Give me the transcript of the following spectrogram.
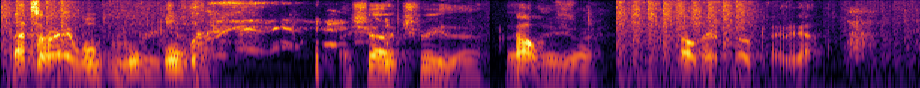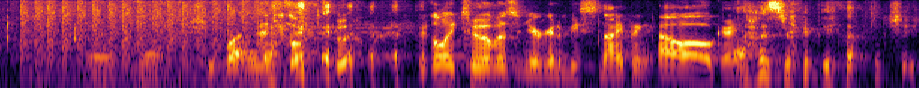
That's all right. We'll, we'll, we'll-. I shot a tree though. Oh, Oh. there you are. oh, there. Okay, yeah. Well, no, shoot What? There's only, two, there's only two of us, and you're going to be sniping. Oh, okay. I was right behind you.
